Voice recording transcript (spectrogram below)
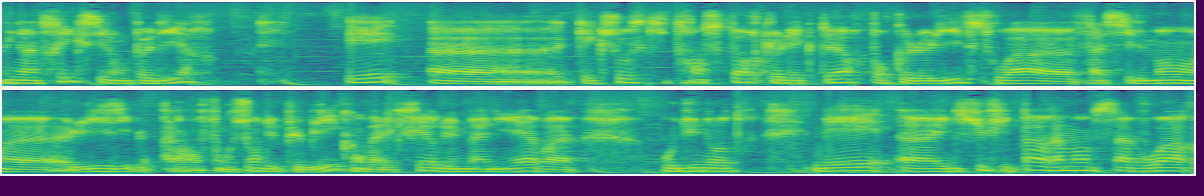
une intrigue, si l'on peut dire, et euh, quelque chose qui transporte le lecteur pour que le livre soit euh, facilement lisible. Alors en fonction du public, on va l'écrire d'une manière ou d'une autre. Mais il ne suffit pas vraiment de savoir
